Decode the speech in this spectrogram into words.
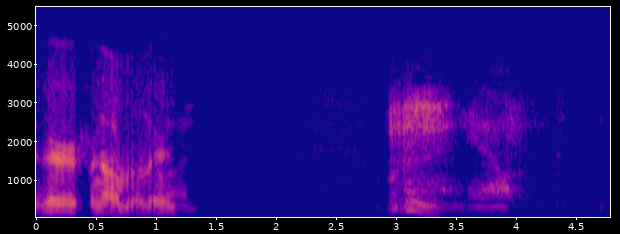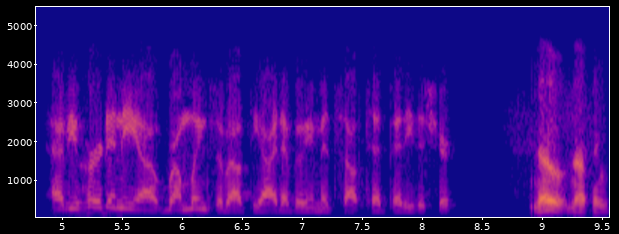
they're phenomenal, man. yeah. Have you heard any uh, rumblings about the IWA Mid South Ted Petty this year? No, nothing.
